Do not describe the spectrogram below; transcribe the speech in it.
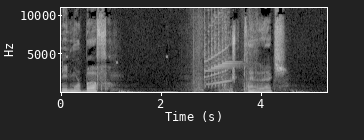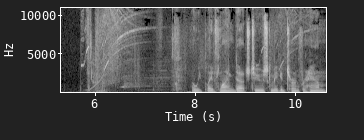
Need more buff. There's Planet X. Oh, we played Flying Dutch too. It's going to be a good turn for him.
